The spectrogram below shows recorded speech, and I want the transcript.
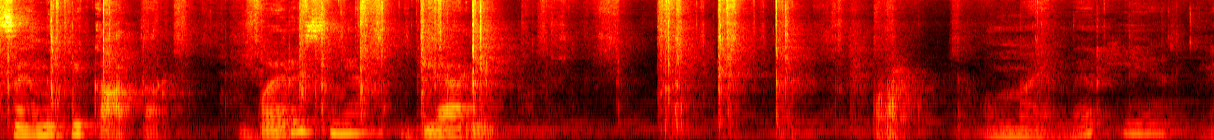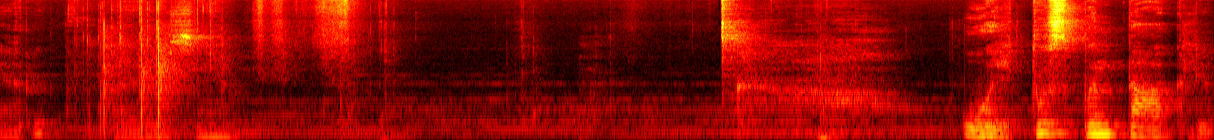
Сигніфікатор березня для риб. Головна енергія для риб березня. Ой, туз пентаклів.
